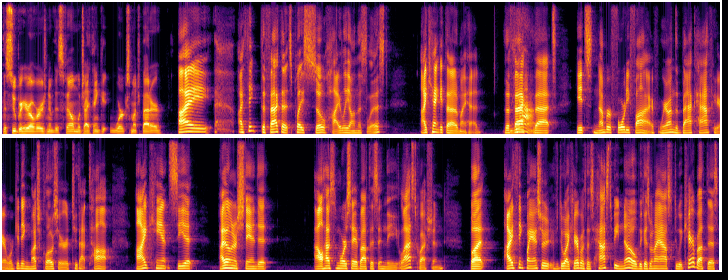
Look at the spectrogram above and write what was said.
the superhero version of this film, which I think it works much better. I I think the fact that it's placed so highly on this list, I can't get that out of my head. The fact Yeah. that it's number 45, we're on the back half here. We're getting much closer to that top. I can't see it. I don't understand it. I'll have some more to say about this in the last question, but I think my answer, do I care about this, has to be no, because when I ask, do we care about this,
